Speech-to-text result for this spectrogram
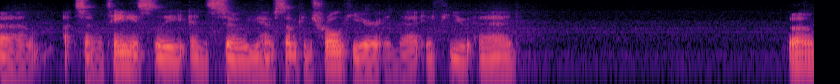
um, simultaneously, and so you have some control here in that if you add uh,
